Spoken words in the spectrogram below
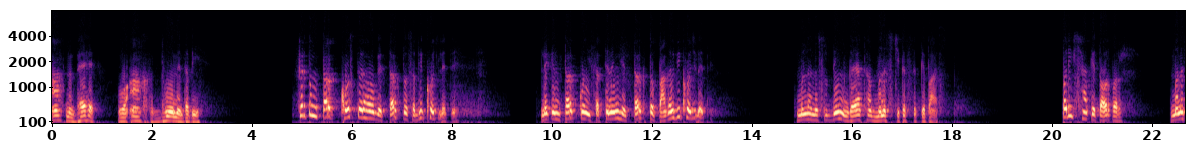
आँख में भय है, वो आँख धुएँ में दबी है। फिर तुम तर्क खोजते रहोगे, तर्क तो सभी खोज लेते हैं। लेकिन तर्क कोई सत्य नहीं है, तर्क तो पागल भी खोज लेते मुल्ला नसरुद्दीन गया था मनस चिकित्सक के पास। परीक्षा के तौर पर मनस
